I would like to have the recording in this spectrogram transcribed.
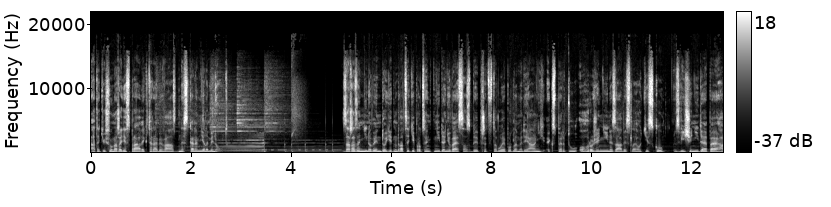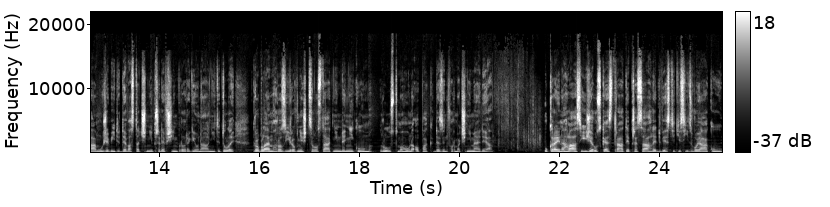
A teď už jsou na řadě zprávy, které by vás dneska neměly minout. Zařazení novin do 21% daňové sazby představuje podle mediálních expertů ohrožení nezávislého tisku. Zvýšení DPH může být devastační především pro regionální tituly. Problém hrozí rovněž celostátním deníkům. Růst mohou naopak dezinformační média. Ukrajina hlásí, že ruské ztráty přesáhly 200 tisíc vojáků.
